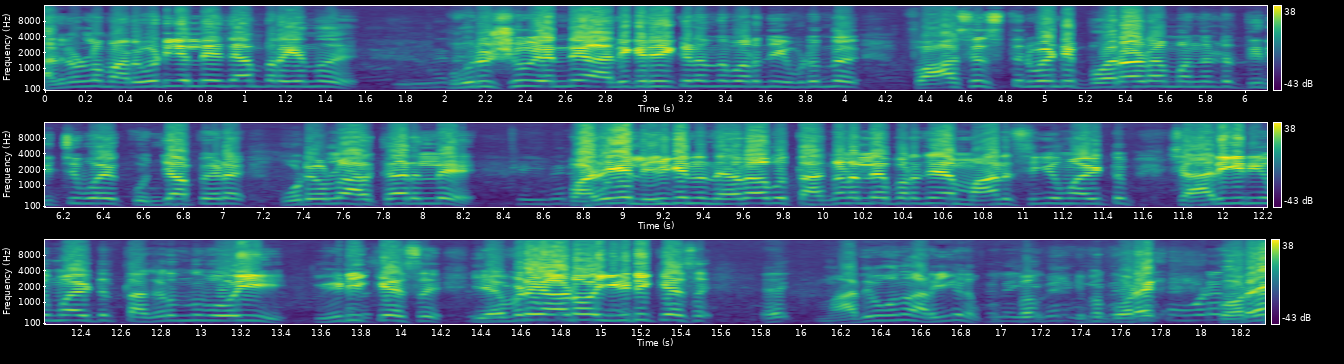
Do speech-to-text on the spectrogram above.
അതിനുള്ള മറുപടിയല്ലേ ഞാൻ പറയുന്നത്? പുരുഷു എന്നെ അനുഗ്രഹിക്കണമെന്ന് പറഞ്ഞ് ഇവിടുന്ന് ഫാസിസത്തിന് വേണ്ടി പോരാടാൻ വന്നിട്ട് തിരിച്ചുപോയ കുഞ്ചാപ്പയുടെ കൂടെയുള്ള ആൾക്കാരല്ലേ? പഴയ ലീഗിന്റെ നേതാവ് തങ്ങളല്ലേ പറഞ്ഞ മാനസികമായിട്ടും ശാരീരികമായിട്ടും തകർന്നു പോയി ഇ ഡി കേസ്. എവിടെയാണോ ഇ ഡി കേസ്? മാധ്യമമൊന്നും അറിയണം ഇപ്പൊ ഇപ്പൊ കുറെ കുറെ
